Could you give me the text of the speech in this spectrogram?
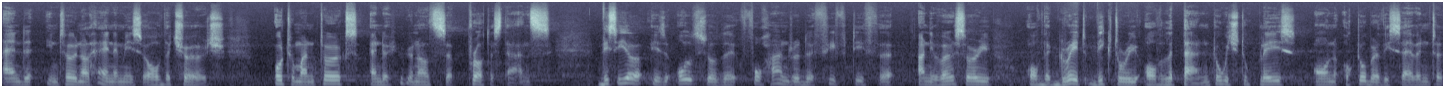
and internal enemies of the Church, Ottoman Turks and Huguenots Protestants. This year is also the 450th anniversary of the great victory of Lepanto, which took place on October the 7th,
